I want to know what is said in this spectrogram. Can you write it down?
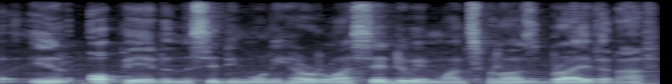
uh, in op-ed in the Sydney Morning Herald. And I said to him once when I was brave enough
